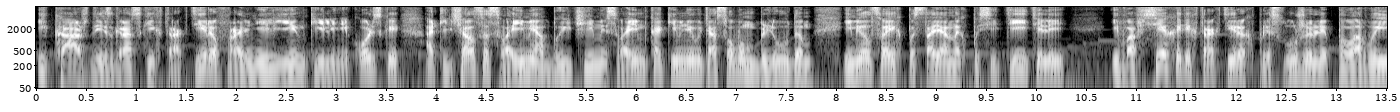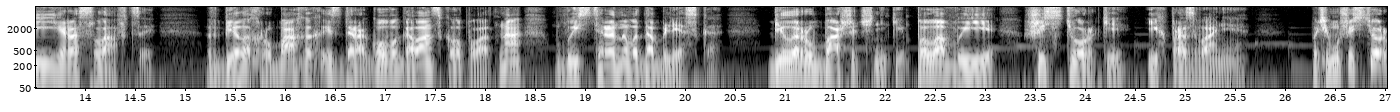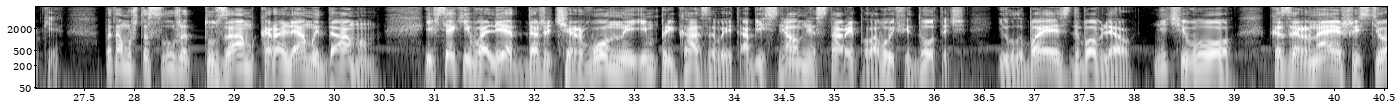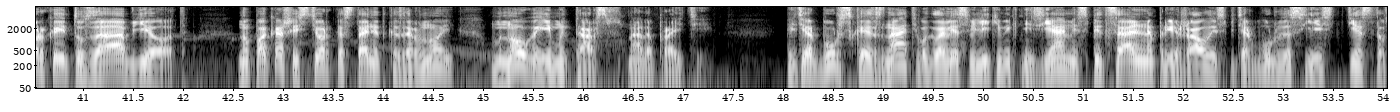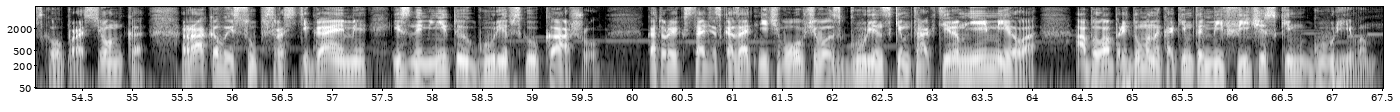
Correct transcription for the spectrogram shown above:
и каждый из городских трактиров в районе Ильинки или Никольской отличался своими обычаями, своим каким-нибудь особым блюдом, имел своих постоянных посетителей, и во всех этих трактирах прислуживали половые ярославцы. в белых рубахах из дорогого голландского полотна, выстиранного до блеска. Белорубашечники, половые, шестерки — их прозвание. Почему шестерки? Потому что служат тузам, королям и дамам. И всякий валет, даже червонный, им приказывает, объяснял мне старый половой Федотыч. И, улыбаясь, добавлял, «Ничего, козырная шестерка и туза бьет». Но пока шестерка станет козырной, много им и тарств надо пройти. Петербургская знать во главе с великими князьями специально приезжала из Петербурга съесть тестовского поросенка, раковый суп с растягаями и знаменитую гурьевскую кашу, которая, кстати сказать, ничего общего с гуринским трактиром не имела, а была придумана каким-то мифическим Гурьевым.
